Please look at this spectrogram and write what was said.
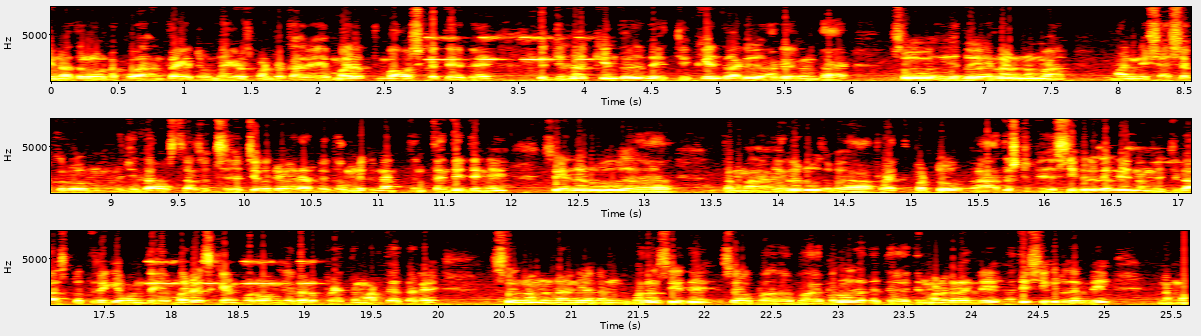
ಏನಾದರೂ ಲಕ್ವಾ ಅಂತ ಡಯಾಗ್ನೋಸ್ ಮಾಡಬೇಕಾದ್ರೆ ಎಂ ಆರ್ ತುಂಬ ಅವಶ್ಯಕತೆ ಇದೆ. ಜಿಲ್ಲಾ ಕೇಂದ್ರದಿಂದ ಕೇಂದ್ರ ಆಗಿ, ಆಗಿರೋದ್ರಿಂದ ಸೊ ಇದು ಎಲ್ಲರೂ ನಮ್ಮ ಮಾನ್ಯ ಶಾಸಕರು, ನಮ್ಮ ಜಿಲ್ಲಾ ಸಚಿ- ಸಚಿವರು ಎಲ್ಲರಿಗೂ ಗಮನಕ್ಕೆ ನಾನು ತಂದ್- ತಂದಿದ್ದೀನಿ. ಸೊ ಎಲ್ಲರೂ ತಮ್ಮ ಎಲ್ಲರೂ ಪ್ರಯತ್ನಪಟ್ಟು ಪ್ರಯತ್ನ ಪಟ್ಟು ಆದಷ್ಟು ಶೀಘ್ರದಲ್ಲಿ ನಮ್ಮ ಜಿಲ್ಲಾ ಆಸ್ಪತ್ರೆಗೆ ಒಂದು ಎಂ ಆರ್ ಐ ಸ್ಕ್ಯಾನ್ ಬರುವಂಗೆ ಎಲ್ಲರೂ ಪ್ರಯತ್ನ ಮಾಡ್ತಾ ಇದ್ದಾರೆ. ಸೊ ನಮ್ಮ, ನನಗೆ ನಮ್ಗೆ ಭರವಸೆ ಇದೆ. ಸೊ ಬರುವ ದ- ದ- ದಿನಮಾನಗಳಲ್ಲಿ ಅತಿ ಶೀಘ್ರದಲ್ಲಿ ನಮ್ಮ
